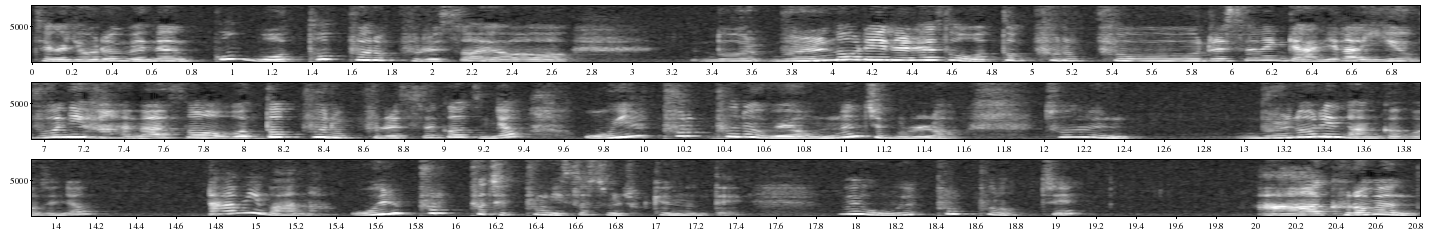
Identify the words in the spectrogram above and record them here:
제가 여름에는 꼭 waterproof를 써요. 놀, 물놀이를 해서 waterproof를 쓰는 게 아니라 유분이 많아서 waterproof를 쓰거든요. oilproof는 왜 없는지 몰라. 저는 물놀이는 안 가거든요. 땀이 많아. oilproof 제품이 있었으면 좋겠는데 왜 oilproof는 없지? 아 그러면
